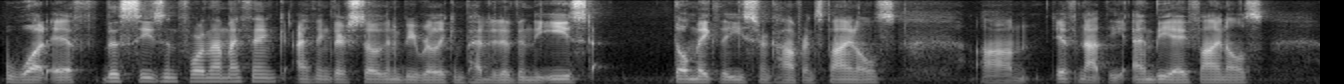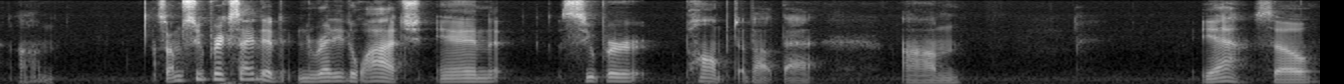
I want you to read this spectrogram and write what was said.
what if this season for them. I think I think they're still going to be really competitive in the East. They'll make the Eastern Conference Finals, um, if not the NBA Finals. Um, so I'm super excited and ready to watch and super pumped about that. Um, yeah, so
